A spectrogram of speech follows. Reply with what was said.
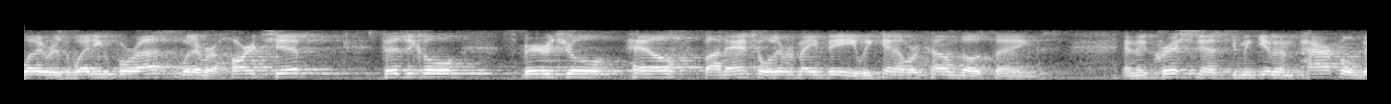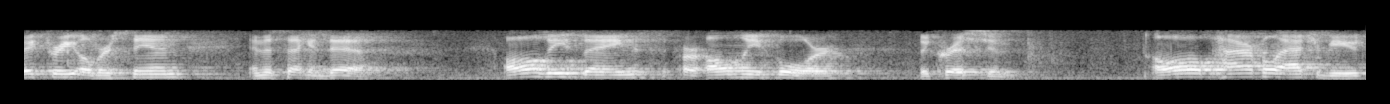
whatever is waiting for us, whatever hardship, physical, spiritual, health, financial, whatever it may be. We can overcome those things. And the Christian has been given powerful victory over sin and the second death. All these things are only for the Christian. All powerful attributes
